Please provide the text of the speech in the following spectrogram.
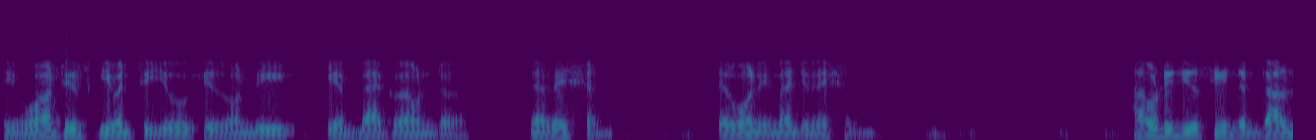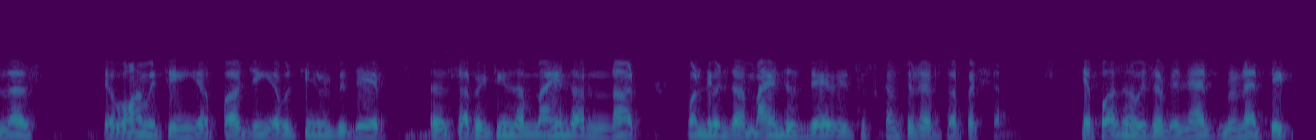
See, what is given to you is only a background uh, narration. their own imagination. How did you see the dullness, the vomiting, the purging, everything will be there. Whether it's affecting the mind or not. Only when the mind is there, it is considered perfection. A person um who is a lunatic,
